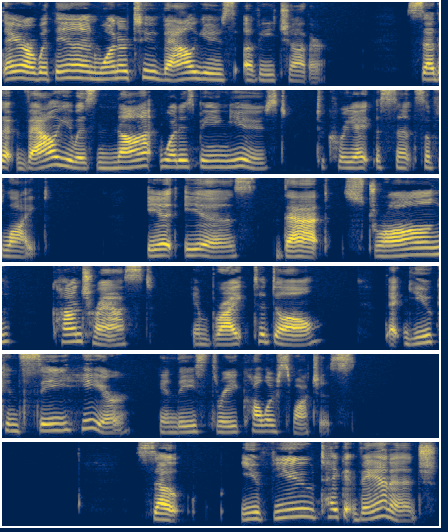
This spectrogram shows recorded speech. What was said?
They are within one or two values of each other. So that value is not what is being used to create the sense of light. It is that strong contrast in bright to dull that you can see here in these three color swatches. So if you take advantage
